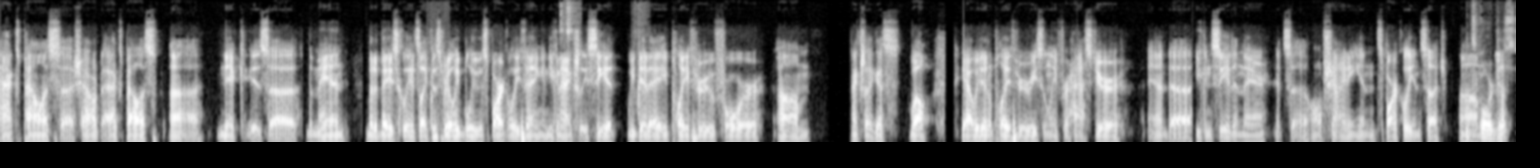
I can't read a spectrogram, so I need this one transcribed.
Axe Palace. Uh, shout out to Axe Palace. Uh, Nick is uh, the man. But it basically, it's like this really blue, sparkly thing, and you can actually see it. We did a playthrough for, um, actually, I guess, well, yeah, we did a playthrough recently for Hastur, and uh, you can see it in there. It's uh, all shiny and sparkly and such. It's Um, gorgeous.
